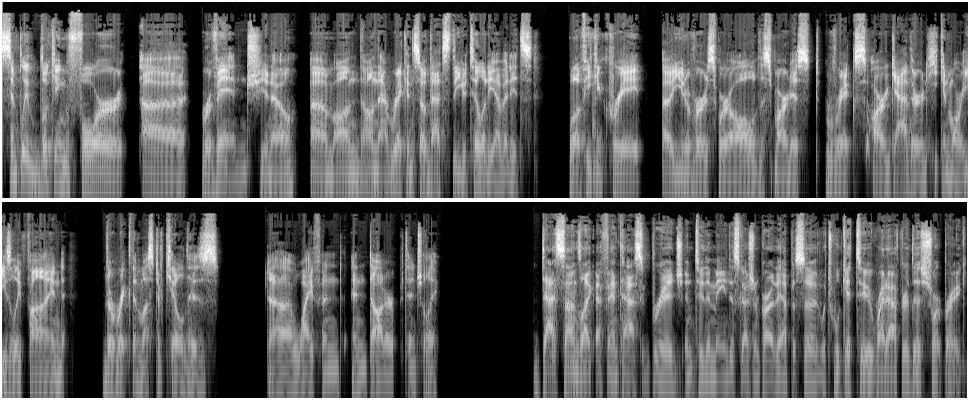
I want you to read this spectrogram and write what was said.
simply looking for uh revenge you know um on on that rick. And so that's the utility of it. It's well if he can create a universe where all of the smartest ricks are gathered he can more easily find the rick that must have killed his uh wife and and daughter potentially. That sounds like a fantastic bridge into the main discussion part of the episode, which we'll get to right after this short break.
